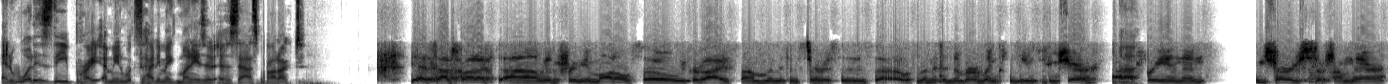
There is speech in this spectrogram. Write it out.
And what is the price? I mean, what's how do you make money? Is it a SaaS product? Yeah, SaaS product. Uh, we have a freemium model, so we provide some limited services uh, with limited number of links and things you can share uh, uh-huh. free, and then we charge from there.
